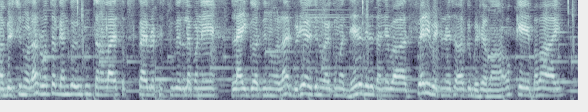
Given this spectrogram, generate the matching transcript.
नबिर्सिनु होला रोचक ज्ञानको युट्युब च्यानललाई सब्सक्राइब र फेसबुक पेजलाई पनि लाइक गरिदिनु होला भिडियो हेरिदिनु भएकोमा धेरै धेरै धन्यवाद। फेरि भेट्नुहुनेछ अर्को भिडियोमा। ओके बाई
